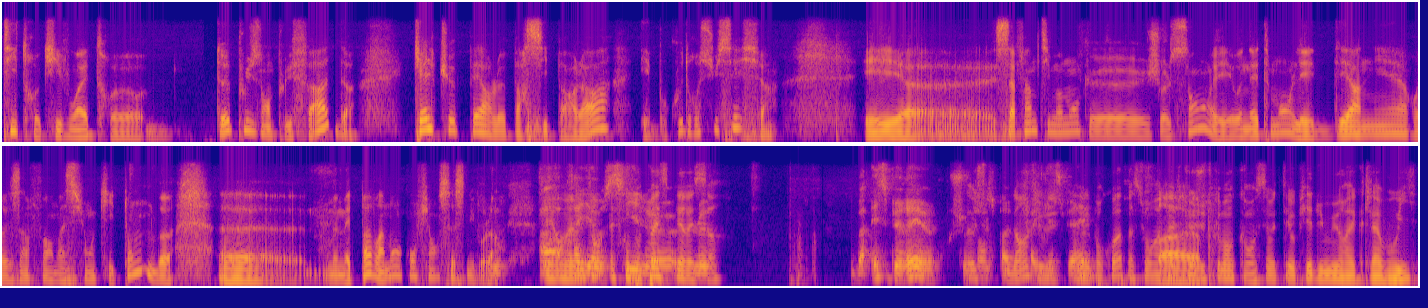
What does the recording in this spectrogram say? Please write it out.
titres qui vont être euh, de plus en plus fades quelques perles par-ci par-là et beaucoup de ressucés et euh, ça fait un petit moment que je le sens et honnêtement, les dernières informations qui tombent euh, me mettent pas vraiment en confiance à ce niveau-là. après, il y a aussi peut pas espérer ça? Bah, espérer, je Euh, pense je- pas non, je- je- espérer. pourquoi? Parce qu'on Bah, rappelle que justement, quand on était au pied du mur avec la Wii,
